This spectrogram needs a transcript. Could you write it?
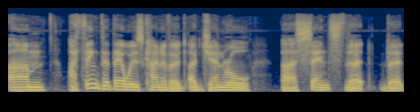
Um, I think that there was kind of a, a general uh, sense that that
